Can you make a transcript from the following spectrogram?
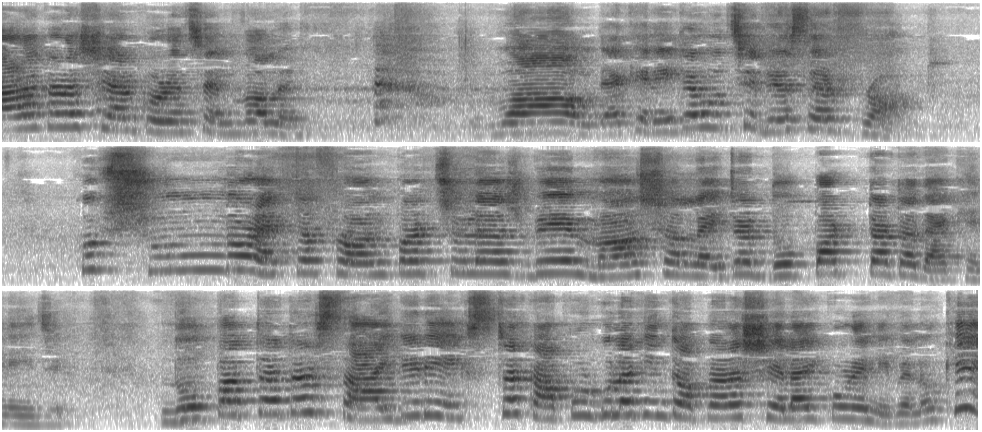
কারা কারা শেয়ার করেছেন, বলেন? ওয়াও দেখেন, এটা হচ্ছে ড্রেসের ফ্রন্ট খুব সুন্দর একটা ফ্রন্ট পার্ট চলে আসবে মাশাল্লাহ এটার দোপাট্টাটা দেখেন এই যে। দোপাট্টাটার সাইডের এক্সট্রা কাপড়গুলা কিন্তু আপনারা সেলাই করে নেবেন ওকে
